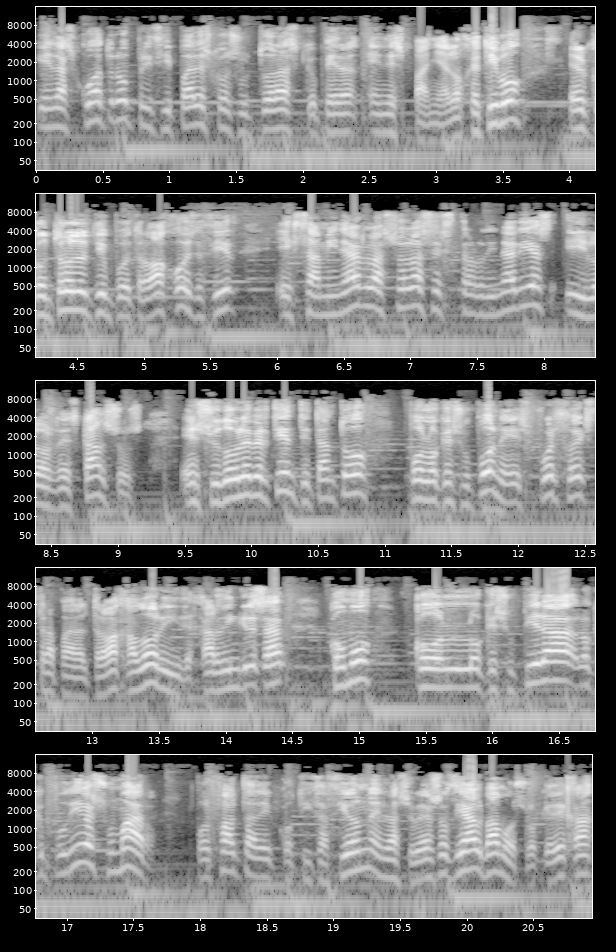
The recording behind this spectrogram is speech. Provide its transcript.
en las cuatro principales consultoras que operan en España. El objetivo, el control del tiempo de trabajo, es decir, examinar las horas extraordinarias y los descansos en su doble vertiente, tanto por lo que supone esfuerzo extra para el trabajador y dejar de ingresar, como con lo que supiera, lo que pudiera sumar por falta de cotización en la seguridad social, vamos, lo que deja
